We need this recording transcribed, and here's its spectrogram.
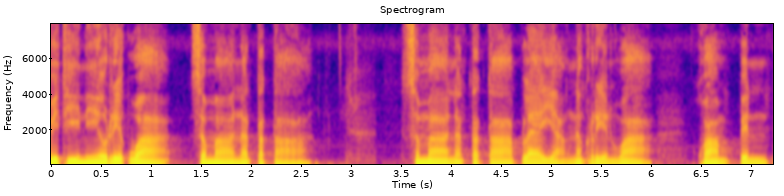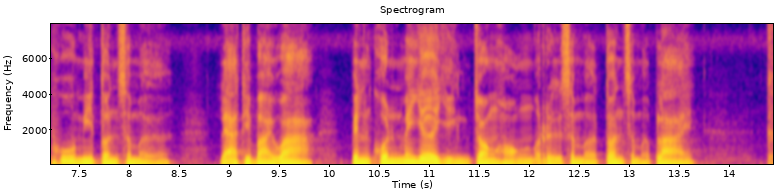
วิธีนี้เรียกว่า สมานัตตา สมานัตตาแปลอย่างนักเรียนว่า ความเป็นผู้มีตนเสมอ และอธิบายว่า เป็นคนไม่เย่อหยิ่งจองหองหรือเสมอต้นเสมอปลาย เค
